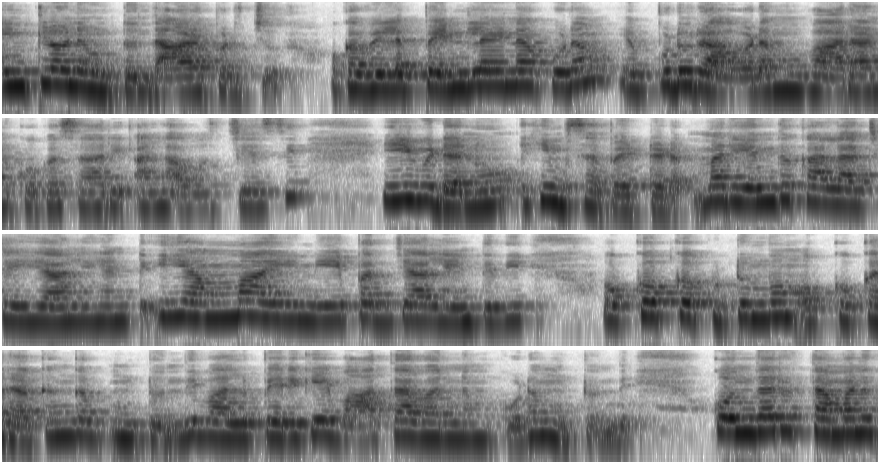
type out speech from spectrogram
ఇంట్లోనే ఉంటుంది ఆడపడుచు. ఒకవేళ పెండ్లైనా కూడా ఎప్పుడు రావడం వారానికి ఒకసారి అలా వచ్చేసి ఈవిడను హింస పెట్టడం. మరి ఎందుకు అలా చేయాలి అంటే ఈ అమ్మాయి నేపథ్యాలు ఏంటిది? ఒక్కొక్క కుటుంబం ఒక్కొక్క రకంగా ఉంటుంది. వాళ్ళు పెరిగే వాతావరణం కూడా ఉంటుంది. కొందరు తమను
